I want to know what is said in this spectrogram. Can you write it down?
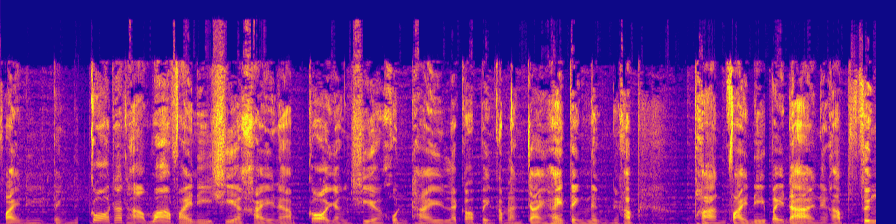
ไฟนี้เต็งหนึ่งก็ถ้าถามว่าไฟนี้เชียร์ใครนะครับ ก็ยังเชียร์คนไทยและก็เป็นกำลังใจให้เต็งหนึ่งนะครับ ผ่านไฟนี้ไปได้นะครับ ซึ่ง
